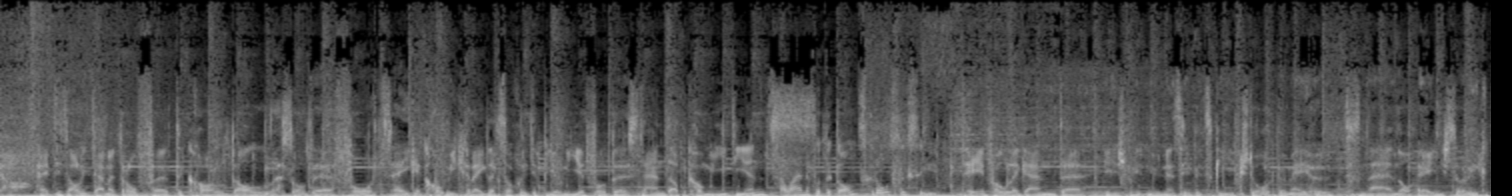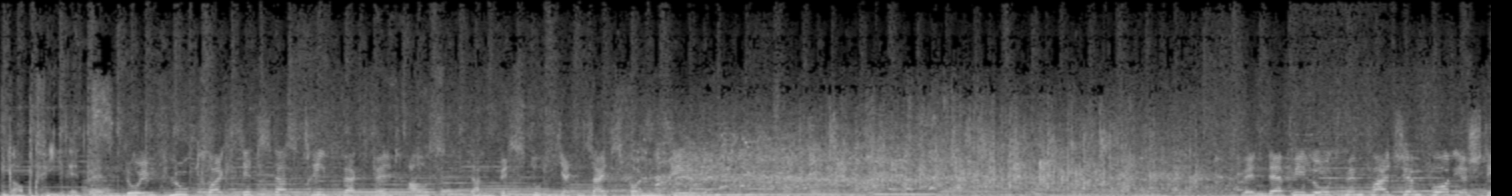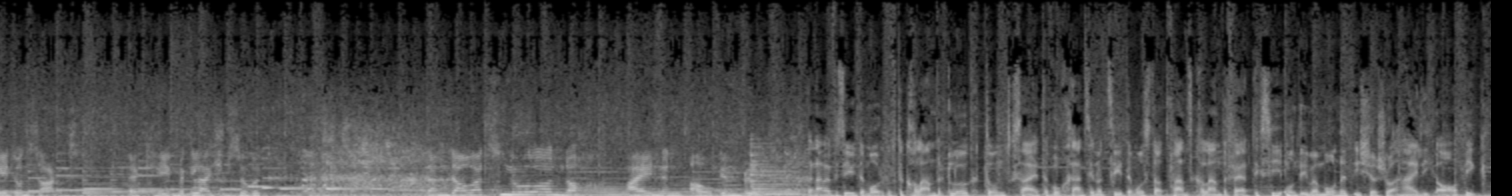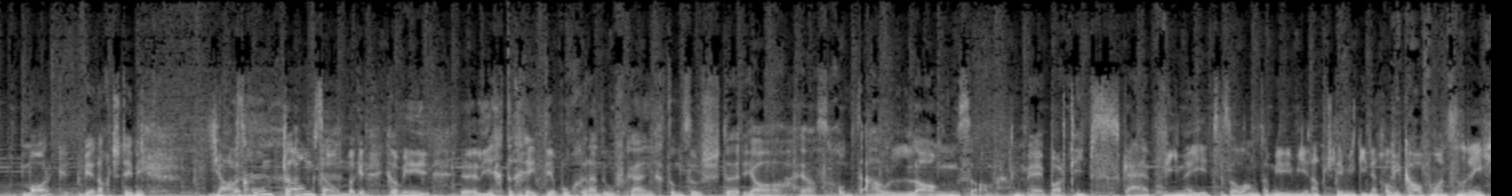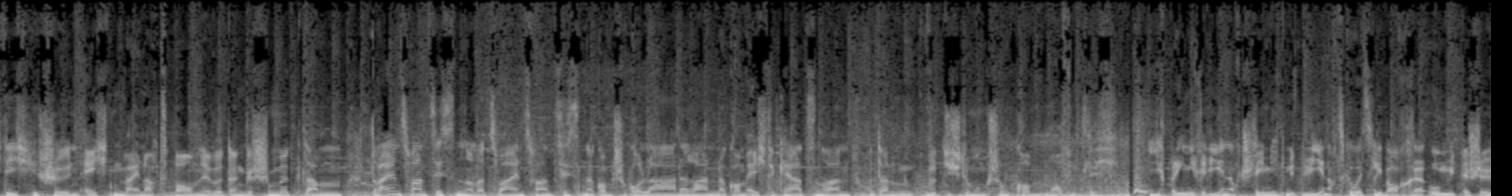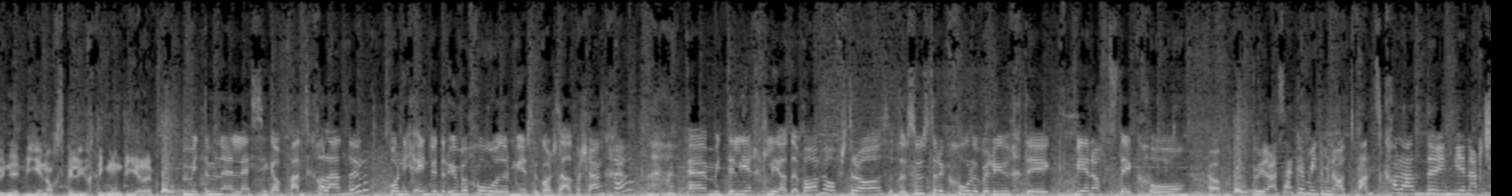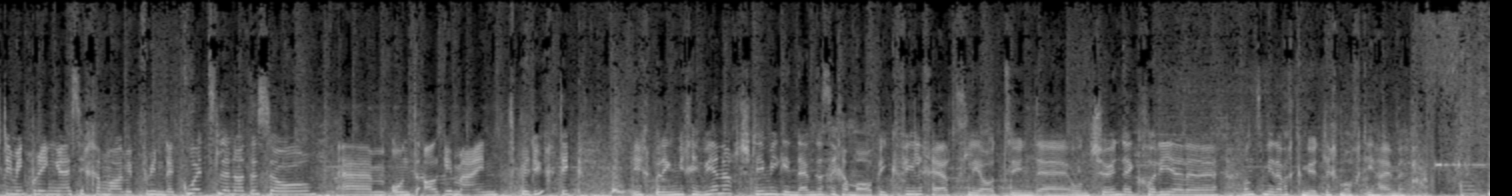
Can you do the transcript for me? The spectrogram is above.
Hat uns alle zusammen getroffen, der Karl Dall, so der Vorzeigekomiker, eigentlich so ein bisschen der Pionier von den Stand-Up-Comedians. Auch einer von der ganz Grossen gewesen. TV-Legende ist mit 79 gestorben. Wir haben heute noch einmal so richtig abgefeiert. Wenn du im Flugzeug sitzt, das Triebwerk fällt aus, dann bist du jenseits von Eden. Wenn der Pilot mit dem Fallschirm vor dir steht und sagt, er käme gleich zurück, dann dauert's nur noch einen Augenblick. Dann haben wir für Sie heute Morgen auf den Kalender geschaut und gesagt, eine Woche haben Sie noch Zeit, dann muss der Adventskalender fertig sein. Und einem Monat ist ja schon Heiligabend. Marc, Weihnachtsstimmung? Ja, es kommt langsam. Okay, ich habe meine äh, Lichterkette am Wochenende aufgehängt und sonst, äh, ja, ja, es kommt auch langsam. Wir haben ein paar Tipps gegeben, wie man jetzt so langsam in die Weihnachtsstimmung reinkommt. Wir kaufen uns einen richtig schönen, echten Weihnachtsbaum. Der wird dann geschmückt am 23. oder 22. Da kommt Schokolade ran, da kommen echte Kerzen ran und dann wird die Stimmung schon kommen, hoffentlich. Ich bringe mich in Weihnachtsstimmung mit Weihnachtsgutzli backen und mit der schönen Weihnachtsbeleuchtung montieren. Mit einem lässigen Adventskalender, den ich entweder überkomme oder mir sogar selber schenke. äh, mit den Lichtchen an der Bahnhofstraße oder sonst einer coolen Beleuchtung, Weihnachtsdeko. Ja. Ich würde auch sagen, mit einem Adventskalender in Weihnachtsstimmung bringen, sicher mal mit Freunden gutzeln oder so ähm, und allgemein die Beleuchtung. Ich bringe mich in Weihnachtsstimmung, indem dass ich am Abend viele Kerzen anzünde und schön dekoriere und es mir einfach gemütlich mache daheim.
